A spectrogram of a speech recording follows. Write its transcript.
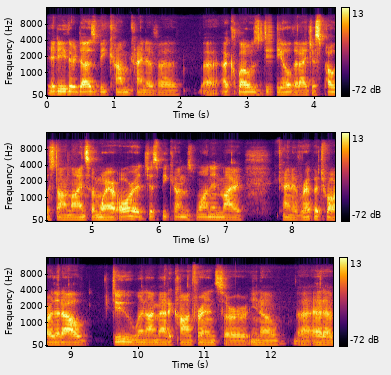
it either does become kind of a a closed deal that I just post online somewhere, or it just becomes one in my kind of repertoire that I'll do when I'm at a conference or you know uh, at a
